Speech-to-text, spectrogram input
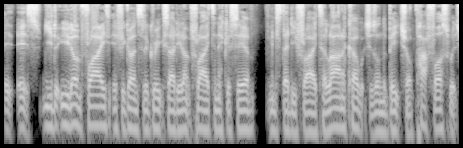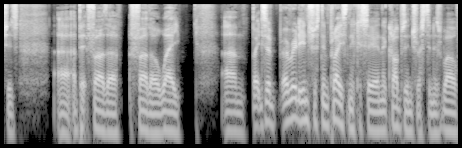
It, it's you you don't fly if you go into the Greek side. You don't fly to Nicosia. Instead, you fly to Larnaca, which is on the beach, or Paphos, which is uh, a bit further further away. Um, but it's a, a, really interesting place, Nicosia, and the club's interesting as well.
